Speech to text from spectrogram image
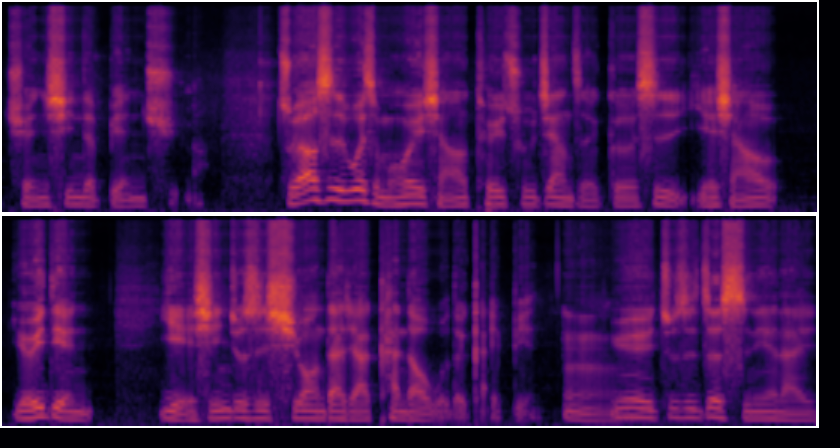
全新的编曲嘛。主要是为什么会想要推出这样子的歌，是也想要有一点野心，就是希望大家看到我的改变。嗯因为就是这十年来，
